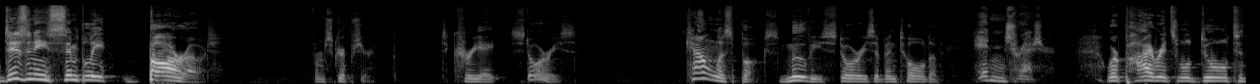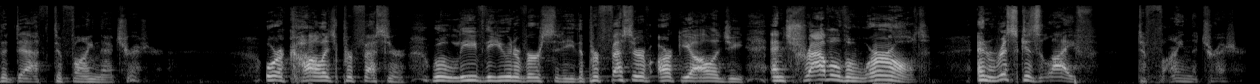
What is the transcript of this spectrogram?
Disney simply borrowed from Scripture to create stories. Countless books, movies, stories have been told of hidden treasure, where pirates will duel to the death to find that treasure. Or a college professor will leave the university, the professor of archaeology, and travel the world and risk his life to find the treasure,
